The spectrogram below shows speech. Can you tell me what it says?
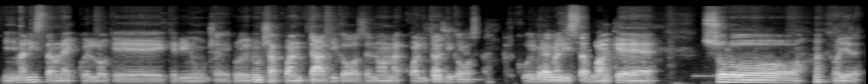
Minimalista non è quello che, che rinuncia, è quello che rinuncia a quantità di cose, non a qualità sì, di cose. Per cui il minimalista può anche solo, come dire,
